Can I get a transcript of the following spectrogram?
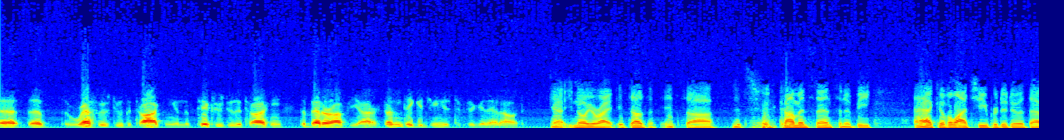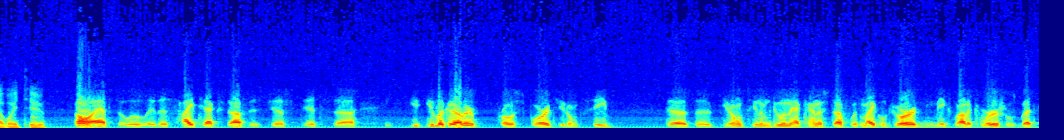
the, the, the wrestlers do the talking and the pictures do the talking, the better off you are. It doesn't take a genius to figure that out. Yeah, you know, you're right. It doesn't. It's uh, it's common sense, and it'd be a heck of a lot cheaper to do it that way too. Oh, absolutely. This high tech stuff is just it's. Uh, you, you look at other pro sports, you don't see the the you don't see them doing that kind of stuff with Michael Jordan. He makes a lot of commercials, but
